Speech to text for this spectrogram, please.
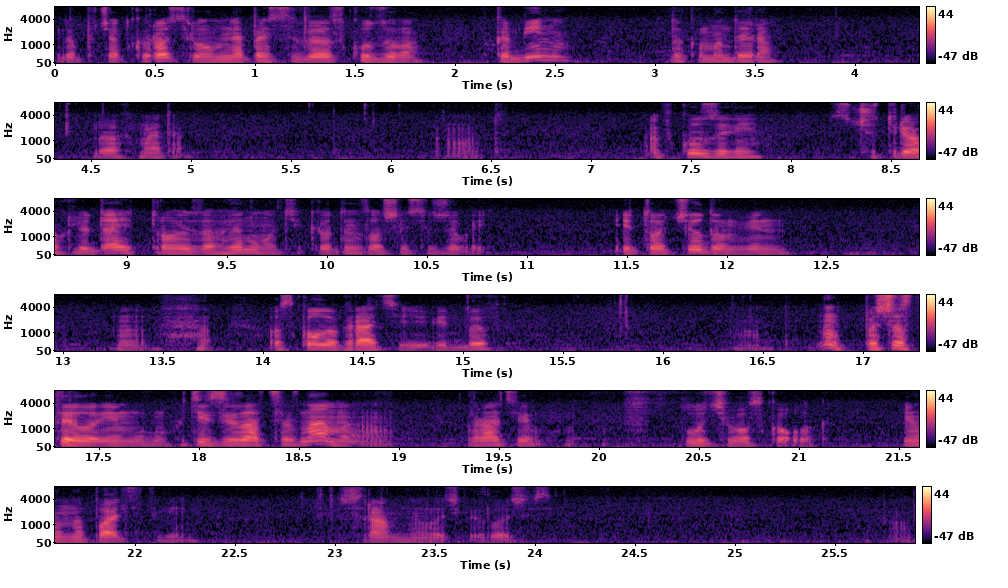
до початку розстрілу мене присадили з кузова в кабіну до командира, до Ахмета. От. А в кузові з чотирьох людей троє загинуло, тільки один залишився живий. І то чудом він ну, осколок рації відбив. От. Ну, пощастило йому. Хотів зв'язатися з нами, а в рацію влучив осколок. У нього на пальці такий шрам невеличкий залишився. От.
